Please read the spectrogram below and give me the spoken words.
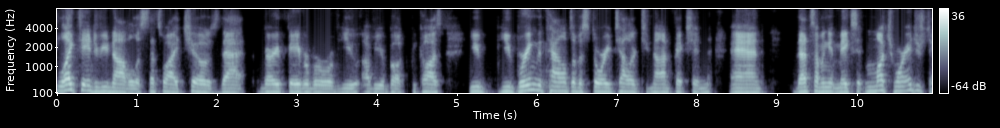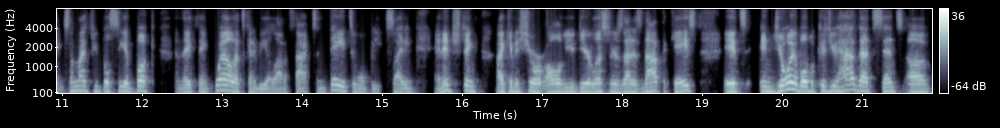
like to interview novelists. That's why I chose that very favorable review of your book because you you bring the talents of a storyteller to nonfiction and that's something that makes it much more interesting. Sometimes people see a book and they think, well, that's going to be a lot of facts and dates. It won't be exciting and interesting. I can assure all of you, dear listeners, that is not the case. It's enjoyable because you have that sense of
